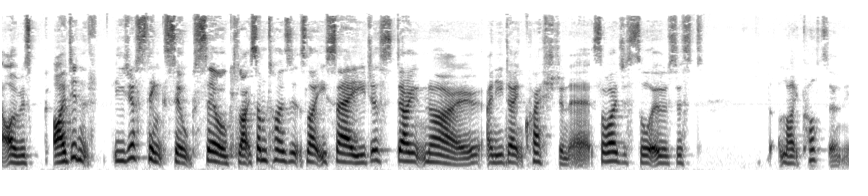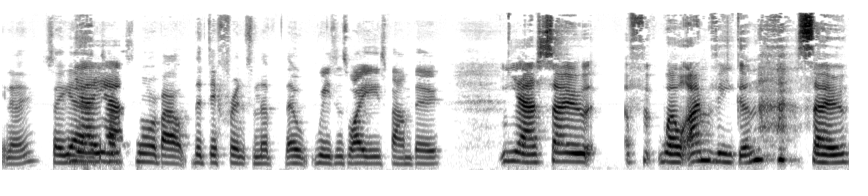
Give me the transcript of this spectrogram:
I was I didn't. You just think silk silk. Like sometimes it's like you say, you just don't know and you don't question it. So I just thought it was just like cotton, you know. So yeah, yeah tell yeah. us more about the difference and the, the reasons why you use bamboo. Yeah. So well, I'm vegan, so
